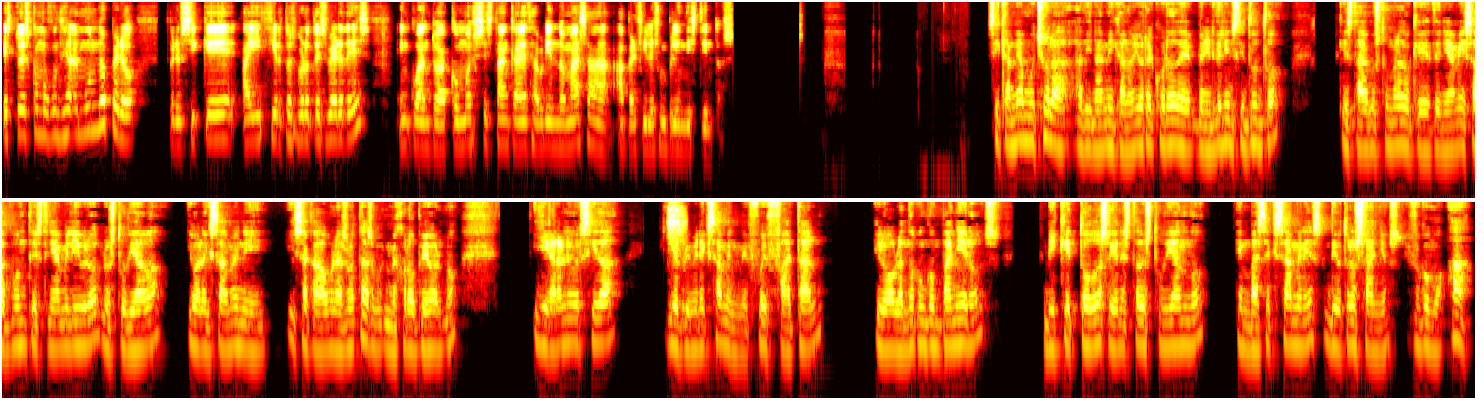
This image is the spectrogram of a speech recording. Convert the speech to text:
esto es cómo funciona el mundo, pero, pero sí que hay ciertos brotes verdes en cuanto a cómo se están cada vez abriendo más a, perfiles un pelín distintos. Sí, cambia mucho la, dinámica, ¿no? Yo recuerdo de venir del instituto que estaba acostumbrado que tenía mis apuntes, tenía mi libro, lo estudiaba, iba al examen y, sacaba buenas notas, mejor o peor, ¿no? Y llegar a la universidad y el primer examen me fue fatal y luego hablando con compañeros vi que todos habían estado estudiando en base exámenes de otros años. Y fue como, ah,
